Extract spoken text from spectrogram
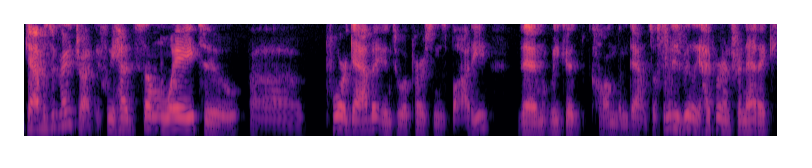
GABA is a great drug. If we had some way to uh, pour GABA into a person's body, then we could calm them down. So if somebody's really hyper and frenetic,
